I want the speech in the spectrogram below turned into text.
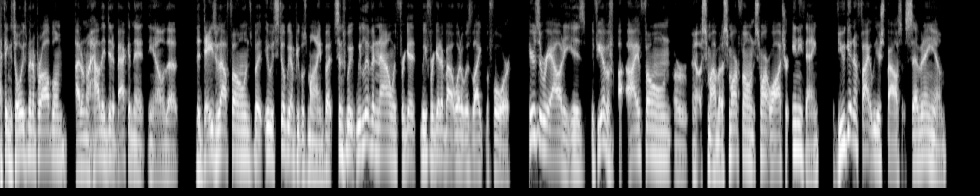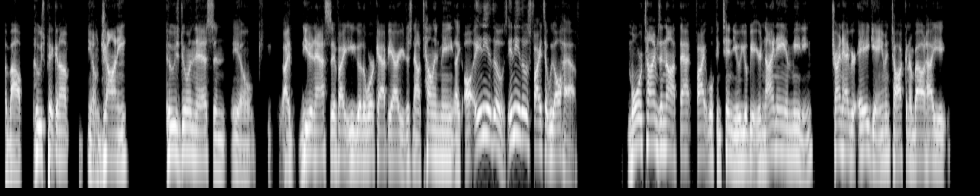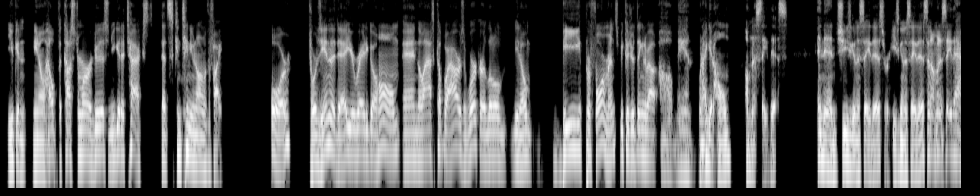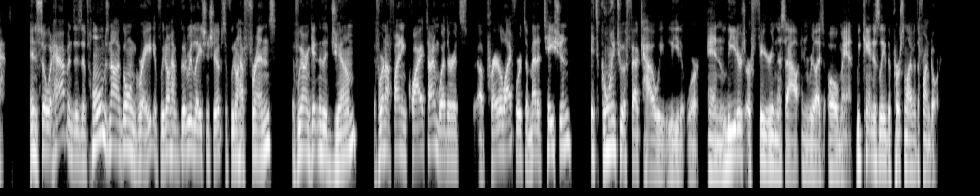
I think it's always been a problem. I don't know how they did it back in the, you know, the the days without phones, but it would still be on people's mind. But since we, we live in now we forget we forget about what it was like before. Here's the reality is if you have an iPhone or you know, a, smartphone, smartwatch, or anything, if you get in a fight with your spouse at 7 a.m. about who's picking up, you know, Johnny, who's doing this, and you know, I you didn't ask if I you go to work happy hour. You're just now telling me like all any of those, any of those fights that we all have. More times than not, that fight will continue. You'll be at your 9 a.m. meeting trying to have your A game and talking about how you you can you know help the customer or do this, and you get a text that's continuing on with the fight. Or towards the end of the day, you're ready to go home, and the last couple of hours of work are a little you know B performance because you're thinking about, oh man, when I get home, I'm going to say this. And then she's going to say this or he's going to say this and I'm going to say that. And so what happens is if home's not going great, if we don't have good relationships, if we don't have friends, if we aren't getting to the gym, if we're not finding quiet time, whether it's a prayer life or it's a meditation, it's going to affect how we lead at work. And leaders are figuring this out and realize, oh man, we can't just leave the personal life at the front door.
